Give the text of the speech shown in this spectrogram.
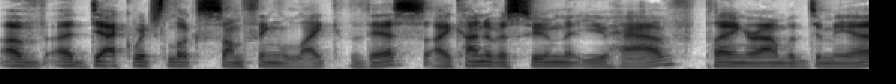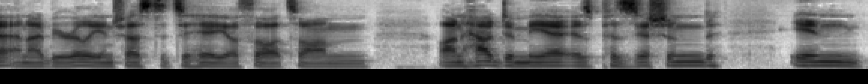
of a deck which looks something like this. I kind of assume that you have playing around with Dimir, and I'd be really interested to hear your thoughts on on how Dimir is positioned in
